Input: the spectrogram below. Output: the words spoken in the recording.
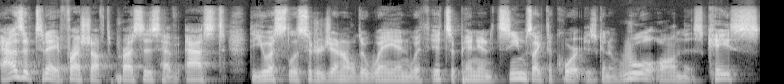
as of today, fresh off the presses, have asked the U.S. Solicitor General to weigh in with its opinion. It seems like the court is going to rule on this case.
